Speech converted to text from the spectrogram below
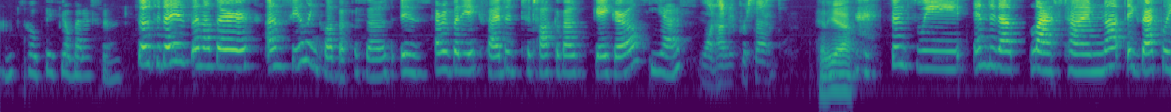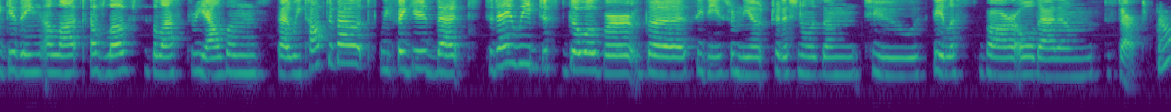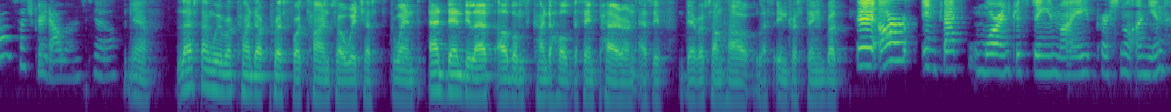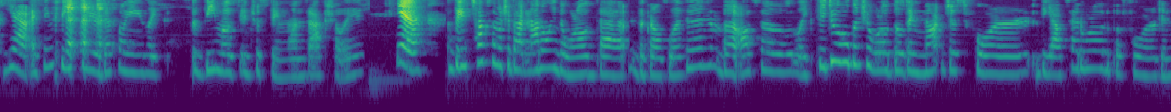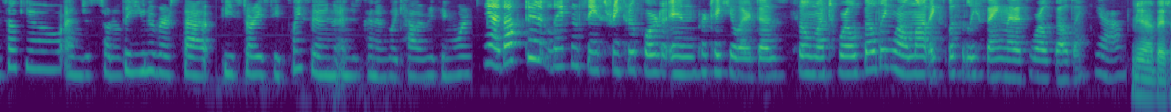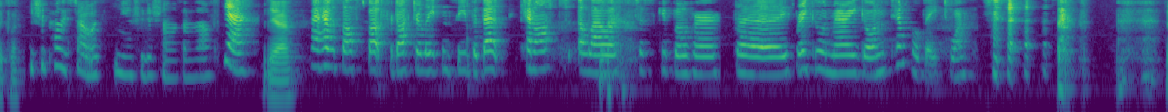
Let's hope they feel better soon. So today is another Unsealing Club episode. Is everybody excited to talk about gay girls? Yes. 100%. Hell yeah. Since we ended up last time not exactly giving a lot of love to the last three albums that we talked about, we figured that today we'd just go over the CDs from Neo Traditionalism to Dateless Bar, Old Adam to start. They're all such great albums, too. Yeah. Last time we were kind of pressed for time, so we just went. And then the last albums kind of hold the same pattern as if they were somehow less interesting, but They are, in fact, more interesting in my personal onion. Yeah, I think these three are definitely like the most interesting ones, actually. Yeah, They talk so much about not only the world that the girls live in, but also like they do a whole bunch of world building, not just for the outside world, but for Gensokyo and just sort of the universe that these stories take place in, and just kind of like how everything works. Yeah, Dr. Latency's Freak Report in particular does so much world building while not explicitly saying that it's world building. Yeah, yeah, basically. we should probably start with neo traditionalism though. Yeah, Yeah. I have a soft spot for Dr. Latency, but that cannot allow us to skip over the Renko and Mary go on a temple date one.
